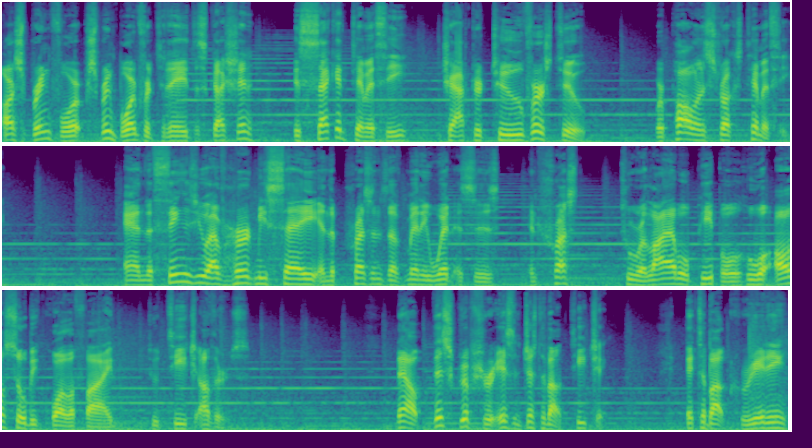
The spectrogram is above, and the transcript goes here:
Our springboard, for today's discussion is 2 Timothy chapter 2 verse 2, where Paul instructs Timothy and the things you have heard me say in the presence of many witnesses, entrust to reliable people who will also be qualified to teach others. Now, this scripture isn't just about teaching, it's about creating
